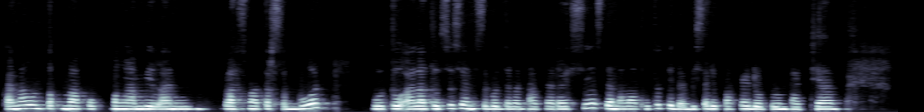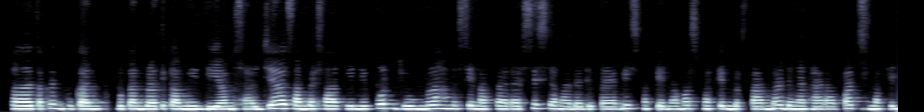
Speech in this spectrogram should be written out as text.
karena untuk melakukan pengambilan plasma tersebut butuh alat khusus yang disebut dengan aparesis dan alat itu tidak bisa dipakai 24 jam. Uh, tapi bukan bukan berarti kami diam saja. Sampai saat ini pun jumlah mesin aferesis yang ada di PMI semakin lama semakin bertambah dengan harapan semakin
